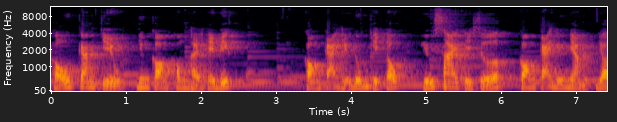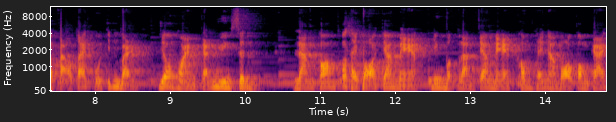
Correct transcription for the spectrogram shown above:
khổ, cam chịu, nhưng con không hề hay biết. Con cái hiểu đúng thì tốt, hiểu sai thì sửa. Con cái hiểu nhầm do tạo tác của chính bạn, do hoàn cảnh duyên sinh. Làm con có thể bỏ cha mẹ, nhưng bậc làm cha mẹ không thể nào bỏ con cái.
